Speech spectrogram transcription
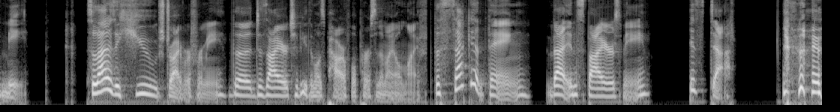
me. So that is a huge driver for me, the desire to be the most powerful person in my own life. The second thing that inspires me is death. I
